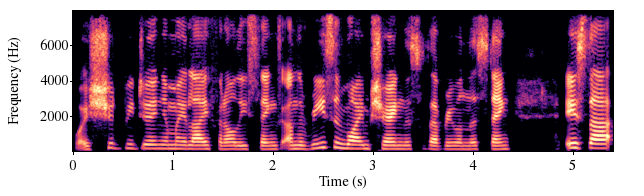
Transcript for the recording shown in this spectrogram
what I should be doing in my life, and all these things. And the reason why I'm sharing this with everyone listening is that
